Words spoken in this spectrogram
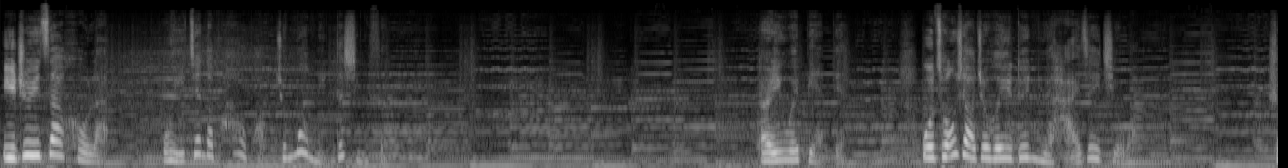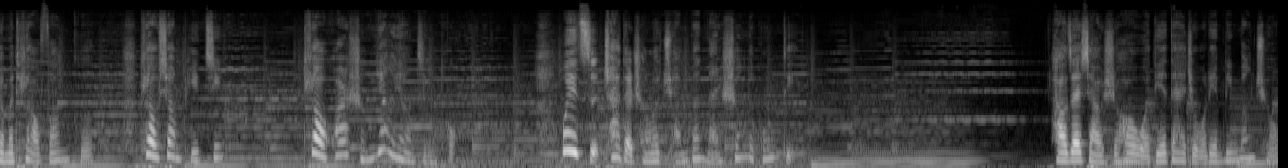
以至于再后来，我一见到泡泡就莫名的兴奋。而因为扁扁，我从小就和一堆女孩子一起玩。什么跳方格、跳橡皮筋、跳花绳，样样精通。为此，差点成了全班男生的公敌。好在小时候我爹带着我练乒乓球，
